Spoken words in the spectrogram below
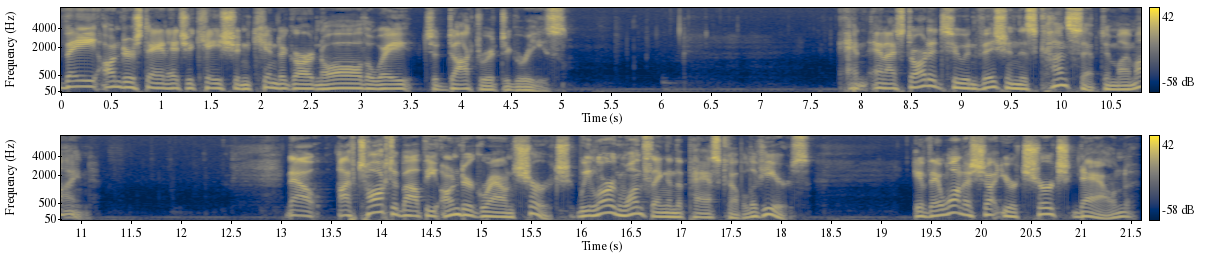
they understand education, kindergarten, all the way to doctorate degrees. And, and I started to envision this concept in my mind. Now, I've talked about the underground church. We learned one thing in the past couple of years. If they want to shut your church down,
